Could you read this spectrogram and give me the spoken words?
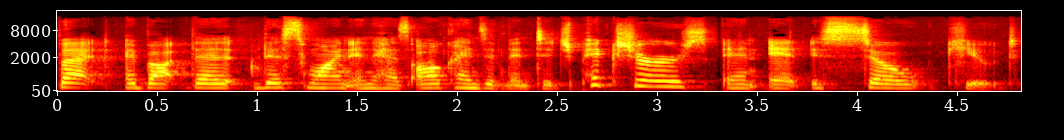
but I bought the this one and it has all kinds of vintage pictures and it is so cute.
